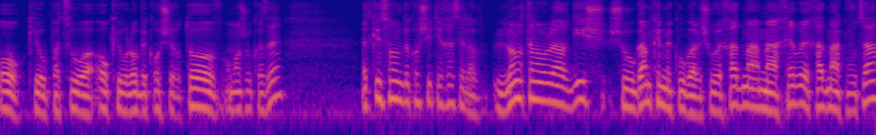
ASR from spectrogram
או כי הוא פצוע, או כי הוא לא בכושר טוב, או משהו כזה, אטקינסון בקושי התייחס אליו. לא נתן לו להרגיש שהוא גם כן מקובל, שהוא אחד מה, מהחבר'ה, אחד מהקבוצה,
